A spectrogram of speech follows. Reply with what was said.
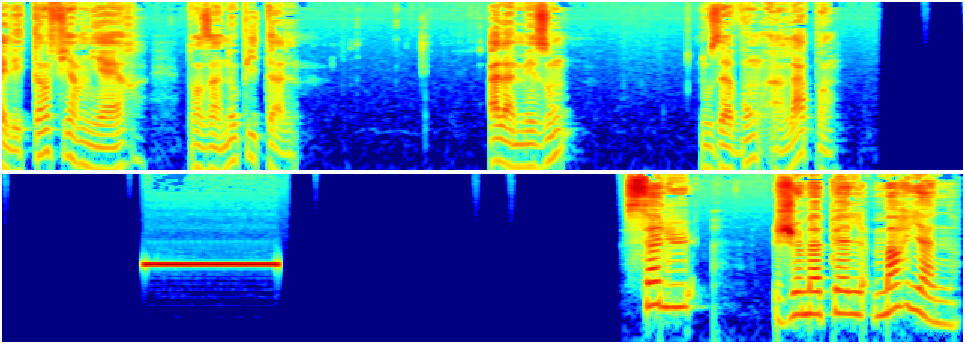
Elle est infirmière dans un hôpital. À la maison, nous avons un lapin. Salut, je m'appelle Marianne.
